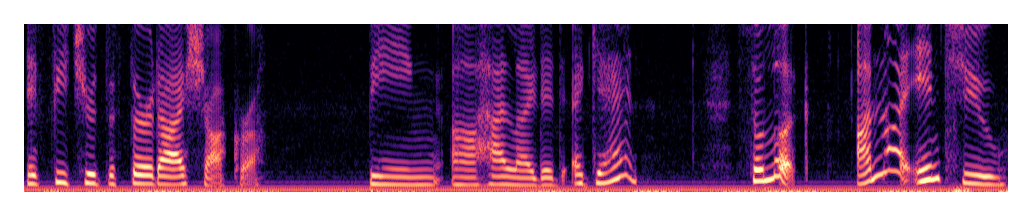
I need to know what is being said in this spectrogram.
it featured the third eye chakra being uh, highlighted again. So look, I'm not into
